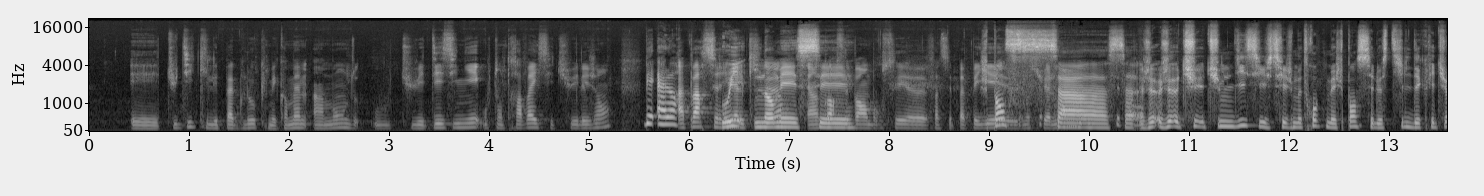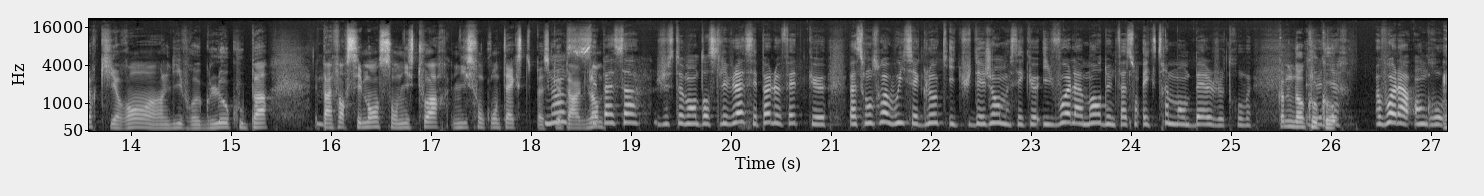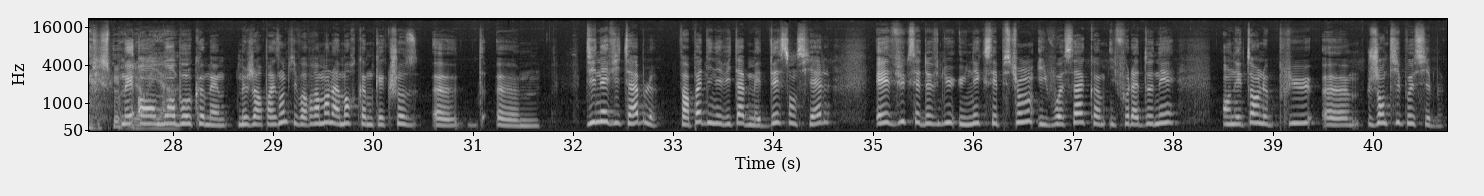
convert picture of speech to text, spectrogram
et tu dis qu'il est pas glauque, mais quand même un monde où tu es désigné, où ton travail c'est tuer les gens? Mais alors, À part serial Oui, killer, non, mais c'est- c'est pas remboursé, euh, enfin c'est pas payé Je pense euh, mensuellement. ça, C'est ça pas- je, je- tu, tu me dis si, si je me trompe, mais je pense que c'est le style d'écriture qui rend un livre glauque ou pas, et pas forcément son histoire ni son contexte, parce non, que par c'est exemple, pas ça. Justement, dans ce livre-là, c'est pas le fait que. Parce qu'en soi, oui, c'est glauque, il tue des gens, mais c'est qu'il voit la mort d'une façon extrêmement belle, je trouve. comme dans Je veux Coco, dire, Voilà, en gros. mais en moins beau quand même. Mais genre, par exemple, il voit vraiment la mort comme quelque chose euh, euh, d'inévitable. Enfin, pas d'inévitable, mais d'essentiel. Et vu que c'est devenu une exception, il voit ça comme il faut la donner en étant le plus euh, gentil possible.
